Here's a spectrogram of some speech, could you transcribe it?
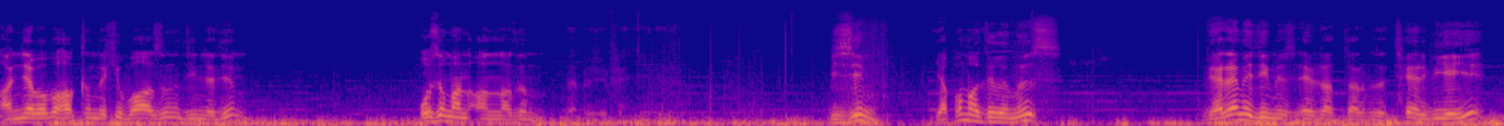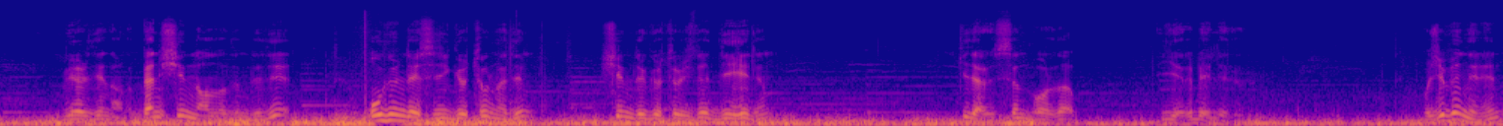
anne baba hakkındaki vaazını dinledim. O zaman anladım ben Hoca Efendi'yi. Bizim yapamadığımız, veremediğimiz evlatlarımıza terbiyeyi verdiğin anı. Ben şimdi anladım dedi. O gün de sizi götürmedim. Şimdi götürücü de değilim. Gidersin orada yeri belli dedim. Hoca Efendi'nin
